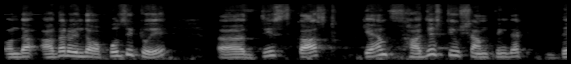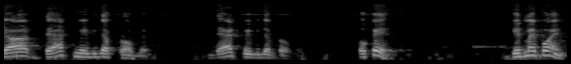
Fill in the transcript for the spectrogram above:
on the other, in the opposite way, uh, this cast can suggest you something that they are that may be the problem. That may be the problem. Okay, get my point.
